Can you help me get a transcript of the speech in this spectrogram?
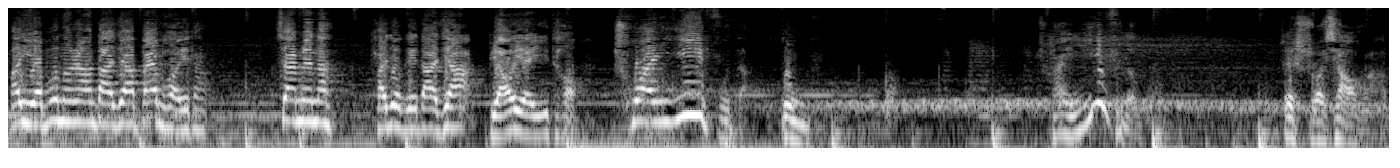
啊，也不能让大家白跑一趟。下面呢，他就给大家表演一套穿衣服的功夫。穿衣服的功夫，这说笑话吧？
